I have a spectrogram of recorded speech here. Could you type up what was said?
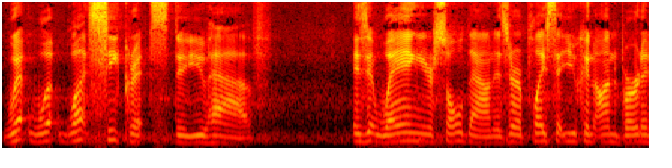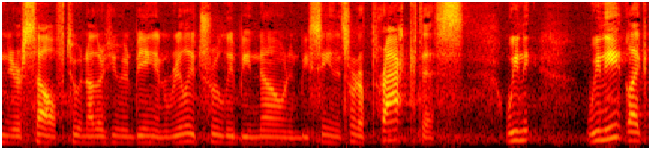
What, what, what secrets do you have? Is it weighing your soul down? Is there a place that you can unburden yourself to another human being and really truly be known and be seen? It's sort of practice. We need, we need like,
